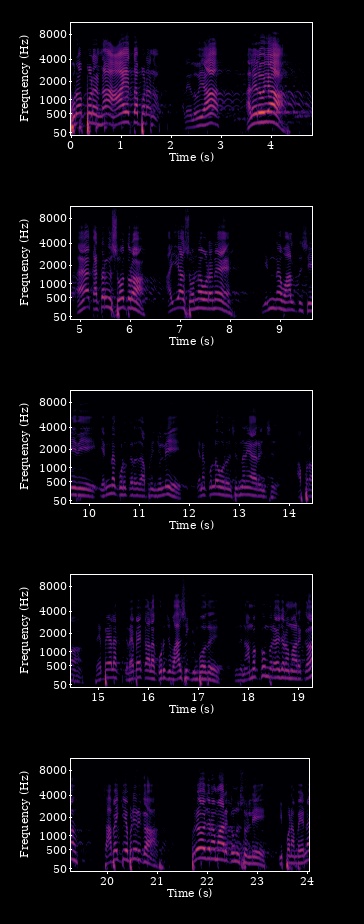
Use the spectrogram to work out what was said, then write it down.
புறப்படணும்னா ஆயத்தப்படணும். அலையலோயா அலையலோயா கத்தருக்கு சோத்துறோம் ஐயா சொன்ன உடனே என்ன வாழ்த்து செய்தி? என்ன கொடுக்கறது? அப்படின்னு சொல்லி எனக்குள்ள ஒரு சிந்தனையாக இருந்துச்சு. அப்புறம் ரெபேல ரெபேக்கால குறித்து வாசிக்கும் போது இது நமக்கும் பிரயோஜனமாக இருக்கும் சபைக்கு எப்படி இருக்கும் பிரயோஜனமாக இருக்கும்னு சொல்லி இப்போ நம்ம என்ன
